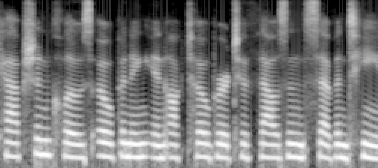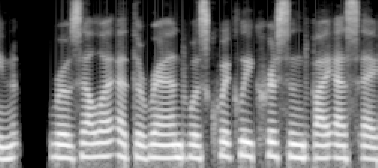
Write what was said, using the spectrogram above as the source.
Caption close opening in October 2017, Rosella at the Rand was quickly christened by SA.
